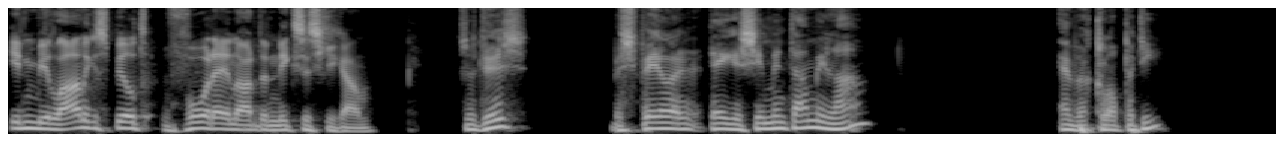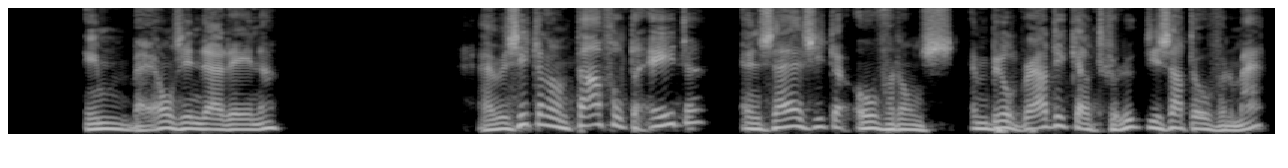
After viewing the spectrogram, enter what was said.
in Milaan gespeeld voor hij naar de Knicks is gegaan. Zo dus, we spelen tegen Cimentan Milaan. En we kloppen die. In, bij ons in de arena. En we zitten aan tafel te eten. En zij zitten over ons. En Bill Bradley, ik had geluk, die zat over mij.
